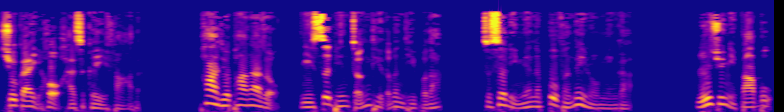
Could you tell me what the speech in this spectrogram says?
修改以后还是可以发的。怕就怕那种你视频整体的问题不大，只是里面的部分内容敏感。允许你发布，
